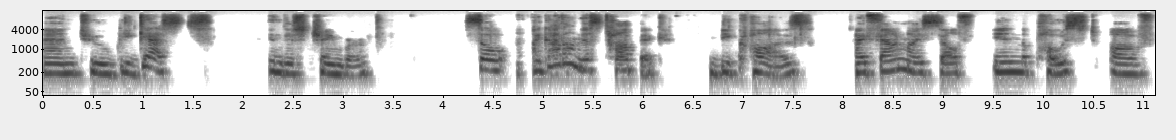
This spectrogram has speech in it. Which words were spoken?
and to be guests in this chamber. So I got on this topic because I found myself in the post of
